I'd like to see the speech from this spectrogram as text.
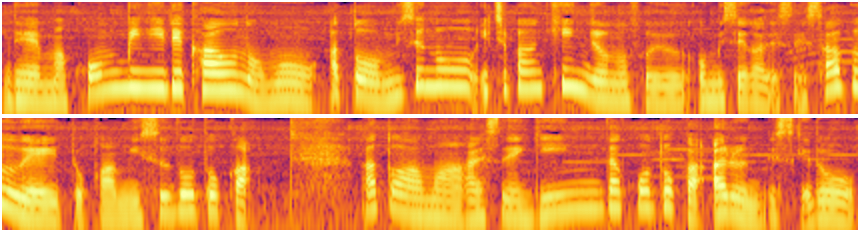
でまあコンビニで買うのもあとお店の一番近所のそういうお店がですねサブウェイとかミスドとかあとはまああれですね銀だことかあるんですけど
